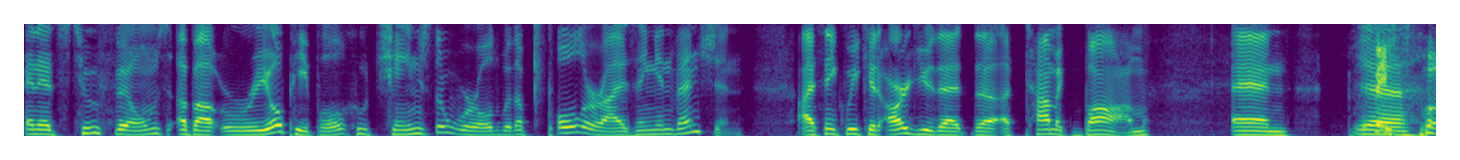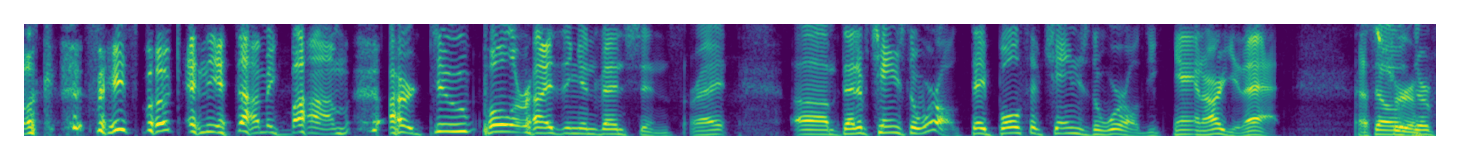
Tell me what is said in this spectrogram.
and it's two films about real people who changed the world with a polarizing invention. I think we could argue that the atomic bomb and Yeah. Facebook, Facebook and the atomic bomb are two polarizing inventions, right? Um, that have changed the world. They both have changed the world. You can't argue that That's so true. They're,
